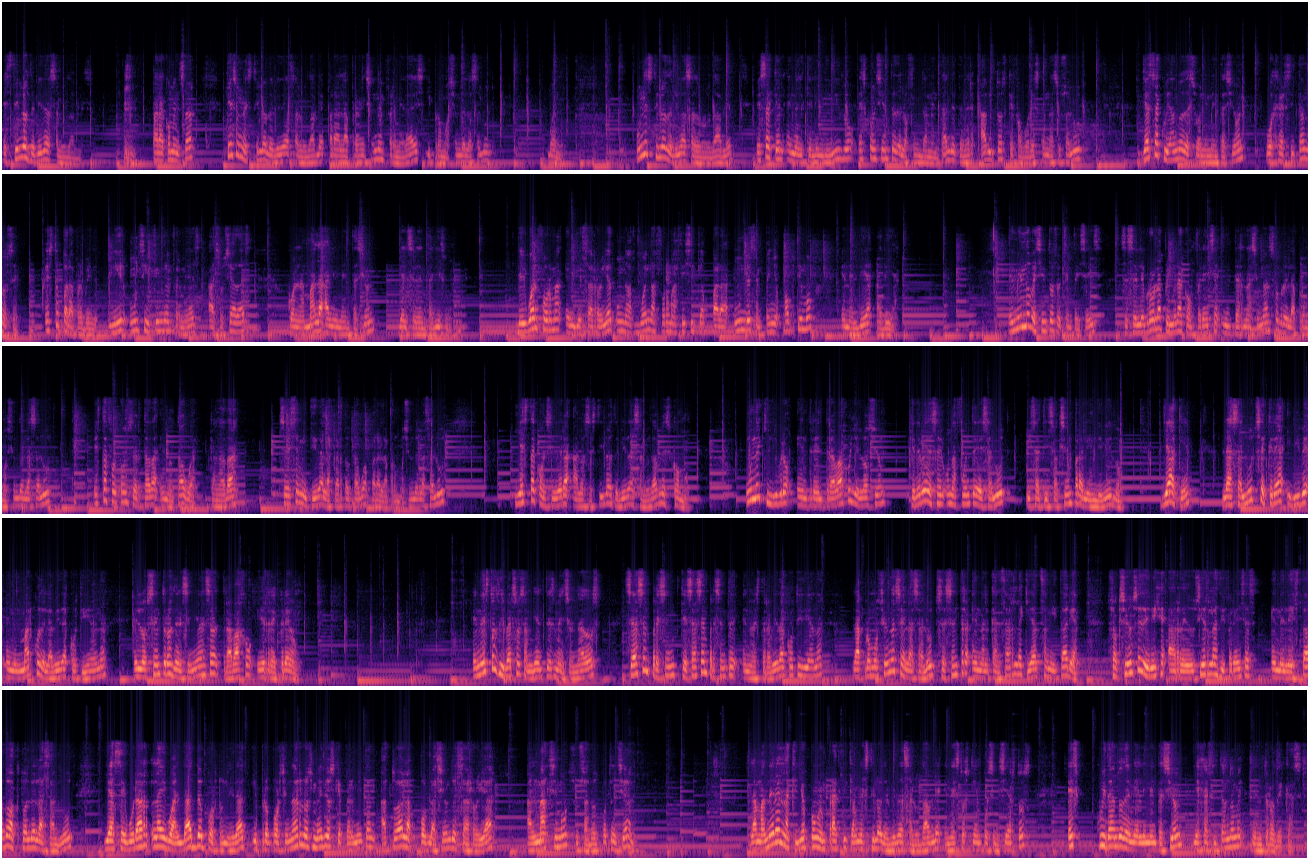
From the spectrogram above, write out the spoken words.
Estilos de vida saludables. para comenzar, ¿qué es un estilo de vida saludable para la prevención de enfermedades y promoción de la salud? Bueno, un estilo de vida saludable es aquel en el que el individuo es consciente de lo fundamental de tener hábitos que favorezcan a su salud, ya sea cuidando de su alimentación o ejercitándose. Esto para prevenir un sinfín de enfermedades asociadas con la mala alimentación y el sedentarismo. De igual forma, el desarrollar una buena forma física para un desempeño óptimo en el día a día. En 1986 se celebró la primera conferencia internacional sobre la promoción de la salud. Esta fue concertada en Ottawa, Canadá. Se es emitida la Carta Ottawa para la promoción de la salud y esta considera a los estilos de vida saludables como un equilibrio entre el trabajo y el ocio que debe de ser una fuente de salud y satisfacción para el individuo, ya que la salud se crea y vive en el marco de la vida cotidiana en los centros de enseñanza, trabajo y recreo. En estos diversos ambientes mencionados se hacen que se hacen presente en nuestra vida cotidiana, la promoción hacia la salud se centra en alcanzar la equidad sanitaria. Su acción se dirige a reducir las diferencias en el estado actual de la salud y asegurar la igualdad de oportunidad y proporcionar los medios que permitan a toda la población desarrollar al máximo su salud potencial. La manera en la que yo pongo en práctica un estilo de vida saludable en estos tiempos inciertos es cuidando de mi alimentación y ejercitándome dentro de casa.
